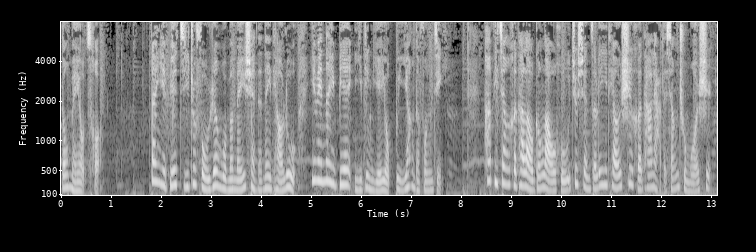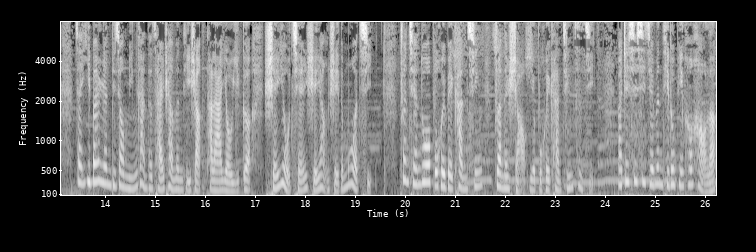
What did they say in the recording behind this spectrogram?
都没有错。但也别急着否认我们没选的那条路，因为那边一定也有不一样的风景。Papi 酱和她老公老胡就选择了一条适合他俩的相处模式，在一般人比较敏感的财产问题上，他俩有一个谁有钱谁养谁的默契，赚钱多不会被看清，赚的少也不会看清自己，把这些细节问题都平衡好了，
